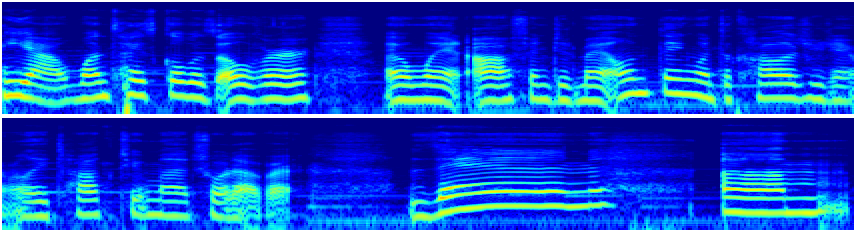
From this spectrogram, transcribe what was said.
yeah, once high school was over, I went off and did my own thing, went to college. We didn't really talk too much, whatever. Then um,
